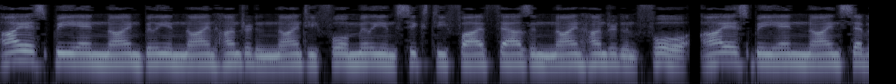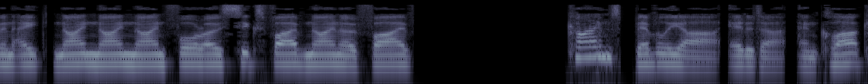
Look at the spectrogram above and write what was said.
ISBN 97994065904, ISBN 978-99940659005 Kimes, Beverly R. Editor, and Clark,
